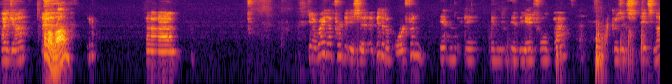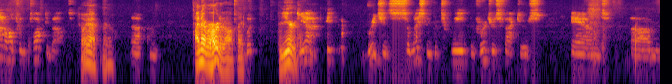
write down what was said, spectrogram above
Hi, John. Hello, Ram. Um, yeah, right effort is a, a, bit of an orphan in in, in the Eightfold Path because it's it's not often talked about. Oh yeah, yeah. Um, I never heard it. I don't think, but for years. Yeah, it bridges so nicely between the virtuous factors and um,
